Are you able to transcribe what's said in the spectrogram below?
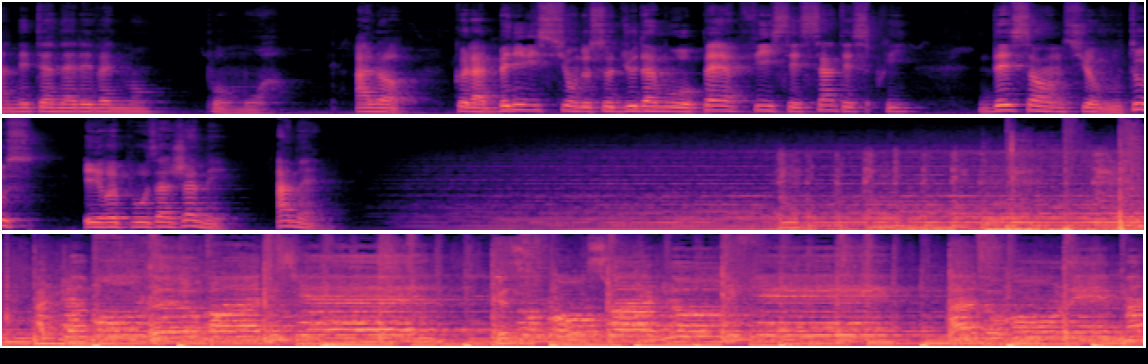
un éternel événement pour moi. Alors que la bénédiction de ce Dieu d'amour, Père, Fils et Saint-Esprit, descende sur vous tous et repose à jamais. Amen. Acclamons le roi du ciel, que son nom soit glorifié. Adorons l'Emmanuel,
